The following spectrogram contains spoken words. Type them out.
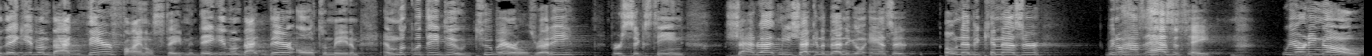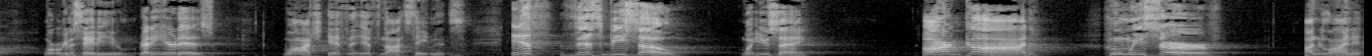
they give him back their final statement. They give him back their ultimatum. And look what they do. Two barrels. Ready? Verse 16. Shadrach, Meshach, and Abednego answered, O Nebuchadnezzar, we don't have to hesitate. We already know what we're going to say to you. Ready? Here it is. Watch, if and if not statements. If this be so, what you say, our God, whom we serve, underline it,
